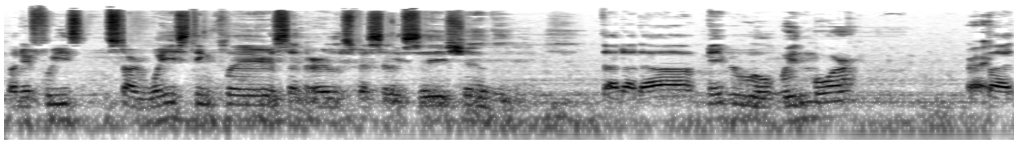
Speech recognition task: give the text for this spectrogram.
But if we start wasting players and early specialization and da da da, maybe we'll win more, Right. but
